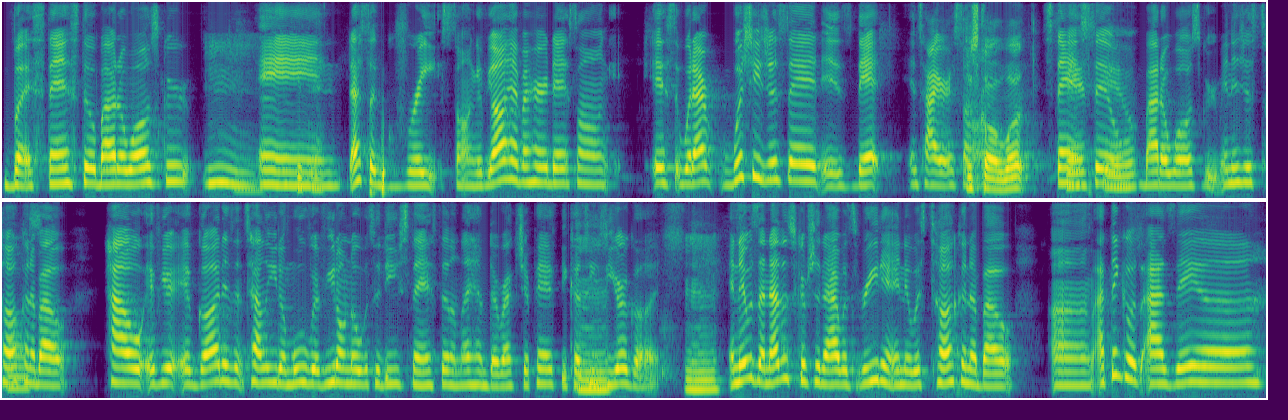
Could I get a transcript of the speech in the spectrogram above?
But "Stand Still" by the Walls Group, and that's a great song. If y'all haven't heard that song, it's whatever what she just said is that entire song. It's called what? Stand, Stand still, Still. by the Walls Group, and it's just talking Walls. about how if you're if God isn't telling you to move, if you don't know what to do, stand still and let Him direct your path because He's mm-hmm. your God. Mm-hmm. And there was another scripture that I was reading, and it was talking about um I think it was Isaiah.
